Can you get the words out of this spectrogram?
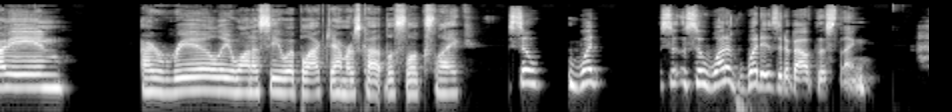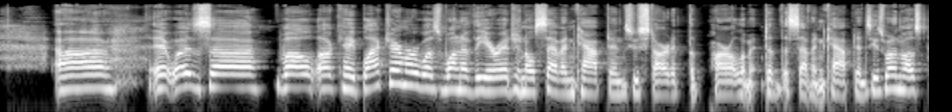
I mean, I really want to see what Blackjammer's cutlass looks like. So what? So, so what? What is it about this thing? Uh, it was, uh, well, okay, Black Jammer was one of the original seven captains who started the Parliament of the Seven Captains. He's one of the most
